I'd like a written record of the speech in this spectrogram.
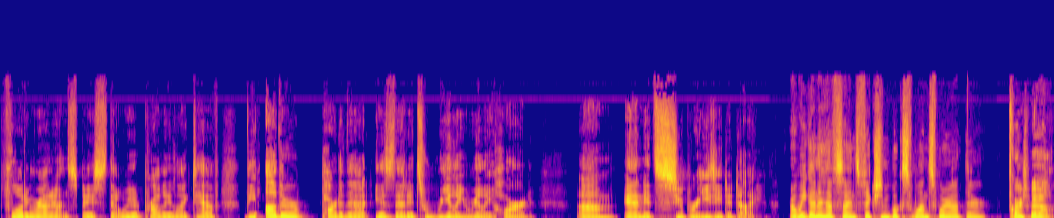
floating around out in space that we would probably like to have. The other part of that is that it's really, really hard, um, and it's super easy to die. Are we going to have science fiction books once we're out there? Of course we will.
